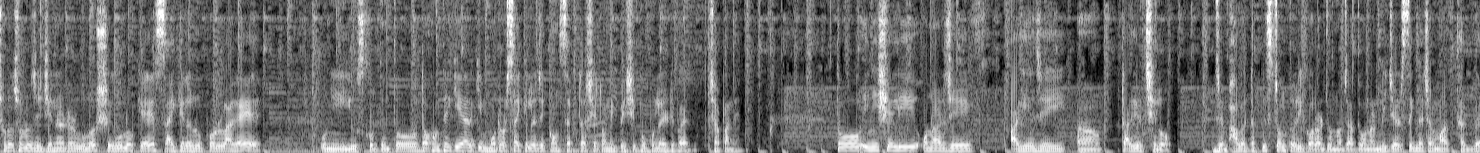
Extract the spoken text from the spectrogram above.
ছোট ছোট যে জেনারেটরগুলো সেগুলোকে সাইকেলের উপর লাগায়ে উনি ইউজ করতেন। তো তখন থেকে আর কি মোটর সাইকেলের যে কনসেপ্টটা সেটা অনেক বেশি পপুলারিটি পায় জাপানে। তো ইনিশিয়ালি ওনার যে আগে যেই টার্গেট ছিল যে ভালো একটা পিস্টন তৈরি করার জন্য যাতে ওনার নিজের সিগনেচার মার্ক থাকবে,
